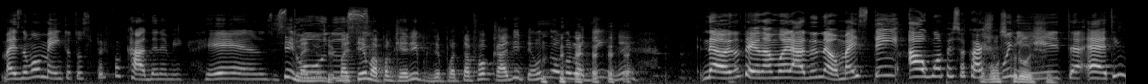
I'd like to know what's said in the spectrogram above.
Mas no momento eu tô super focada na minha carreira, nos Sim, estudos. mas, mas tem uma paquerinha, porque você pode estar focado e tem um namoradinho, né? Não, eu não tenho namorado, não. Mas tem alguma pessoa que eu acho Alguns crush. bonita. É, tem,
